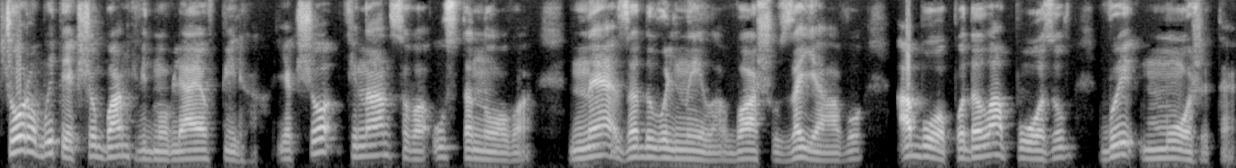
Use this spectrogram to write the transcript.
Що робити, якщо банк відмовляє в пільгах? Якщо фінансова установа не задовольнила вашу заяву або подала позов, ви можете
